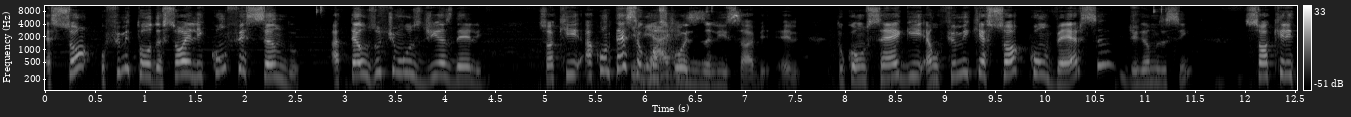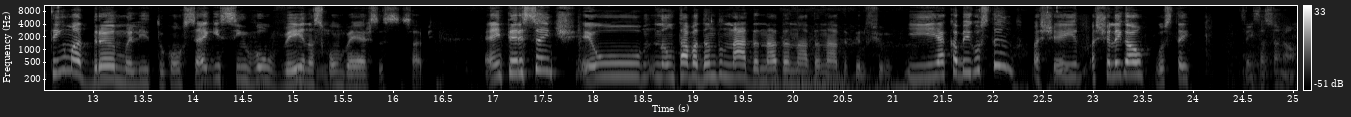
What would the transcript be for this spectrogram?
é só o filme todo, é só ele confessando até os últimos dias dele. Só que acontece Que algumas coisas ali, sabe? Ele, tu consegue, é um filme que é só conversa, digamos assim. Só que ele tem uma drama ali, tu consegue se envolver nas Uhum. conversas, sabe? É interessante. Eu não tava dando nada, nada, nada, nada pelo filme. E acabei gostando. Achei, achei legal, gostei. Sensacional.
